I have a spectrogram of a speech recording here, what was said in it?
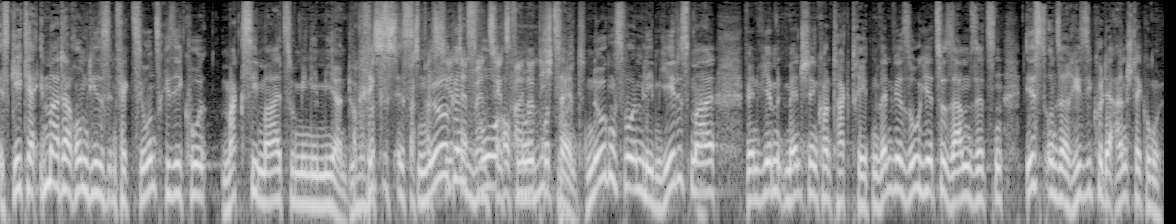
Es geht ja immer darum, dieses Infektionsrisiko maximal zu minimieren. Du Aber kriegst ist, es nirgendwo denn, auf 0 Prozent. Nirgendwo im Leben. Jedes Mal, wenn wir mit Menschen in Kontakt treten, wenn wir so hier zusammensitzen, ist unser Risiko der Ansteckung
